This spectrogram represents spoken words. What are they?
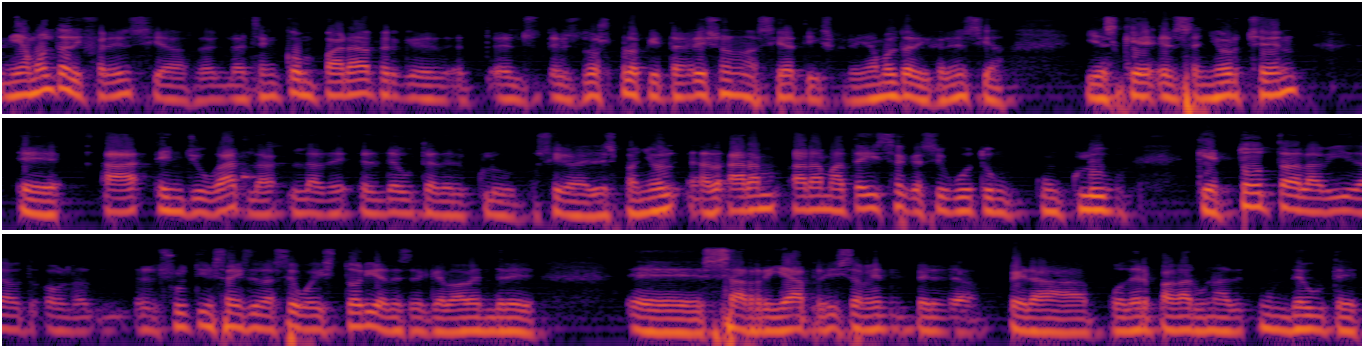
n'hi ha molta diferència. La gent compara perquè els, els dos propietaris són asiàtics, però hi ha molta diferència. I és que el senyor Chen eh, ha enjugat la, la de, el deute del club. O sigui, l'Espanyol ara, ara mateix que ha sigut un, un club que tota la vida, o la, els últims anys de la seva història, des de que va vendre eh, Sarrià precisament per per a poder pagar una, un deute,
